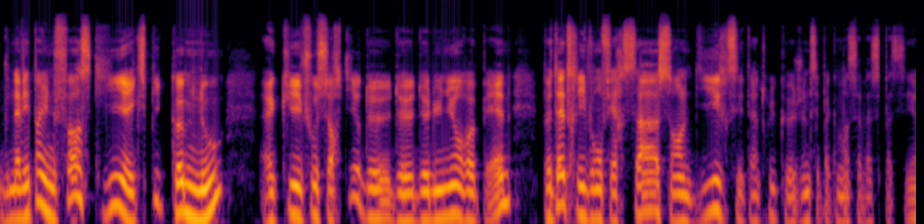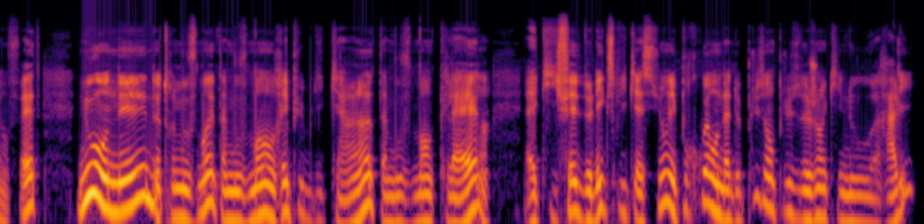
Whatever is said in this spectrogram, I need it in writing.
une force qui explique comme nous euh, qu'il faut sortir de, l'Union européenne. Peut-être ils vont faire ça sans le dire, c'est un truc, je ne sais pas comment ça va se passer en fait. Nous, on est, notre mouvement est un mouvement républicain, un mouvement clair, euh, qui fait de l'explication. Et pourquoi on a de plus en plus de gens qui nous rallient?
